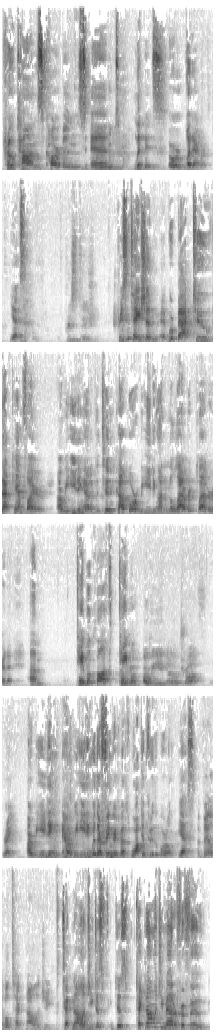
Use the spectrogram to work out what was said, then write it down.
protons, carbons, and lipids, or whatever. Yes. Presentation. Presentation. We're back to that campfire. Are we eating out of the tin cup, or are we eating on an elaborate platter at a um, tablecloth table? Are we eating out of a trough? Right. Are we eating? Are we eating with our fingers? Us walking through the world? Yes. Available technology? Technology. Does does technology matter for food?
